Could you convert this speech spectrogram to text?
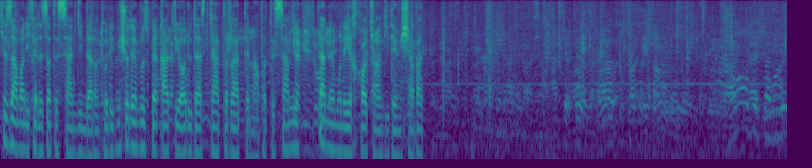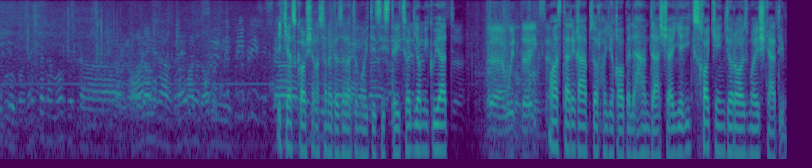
که زمانی فلزات سنگین در آن تولید می شد امروز به قدری آلوده است که حتی رد مواد سمی در نمونه خاک آن دیده می شود. یکی از کارشناسان وزارت محیط زیست ایتالیا می‌گوید ما از طریق ابزارهای قابل حمل اشعه ایکس خاک اینجا را آزمایش کردیم.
